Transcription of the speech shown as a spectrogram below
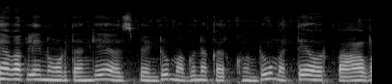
ಆವಾಗಲೇ ನೋಡ್ದಂಗೆ ಹಸ್ಬೆಂಡು ಮಗುನ ಕರ್ಕೊಂಡು ಮತ್ತೆ ಅವ್ರ ಭಾವ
